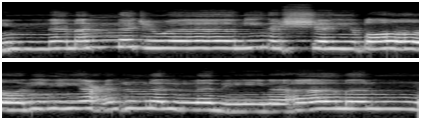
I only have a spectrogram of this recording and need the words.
إنما النجوى من الشيطان ليحزن الذين آمنوا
